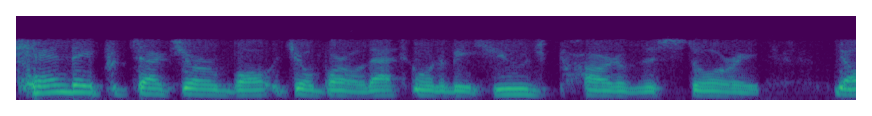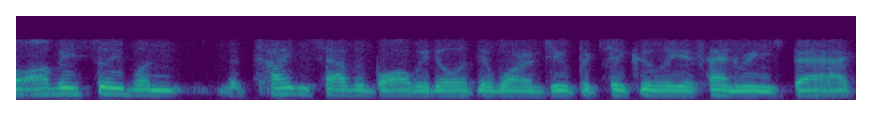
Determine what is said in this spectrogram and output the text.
can they protect Joe, Joe Burrow? That's going to be a huge part of this story. Now, obviously when the Titans have the ball, we know what they want to do, particularly if Henry's back.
